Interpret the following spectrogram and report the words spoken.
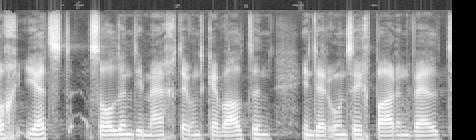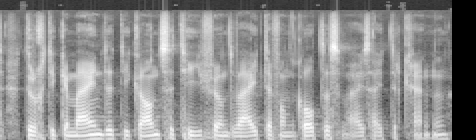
Doch jetzt sollen die Mächte und Gewalten in der unsichtbaren Welt durch die Gemeinde die ganze Tiefe und Weite von Gottes Weisheit erkennen.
